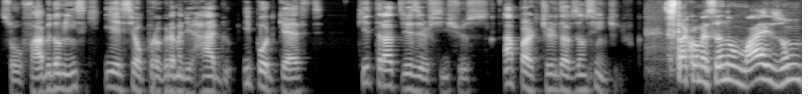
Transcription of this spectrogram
Sou o Fábio Dominski e esse é o programa de rádio e podcast que trata de exercícios a partir da visão científica. Está começando mais um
